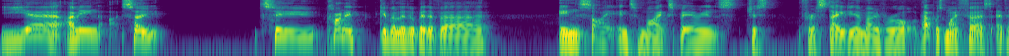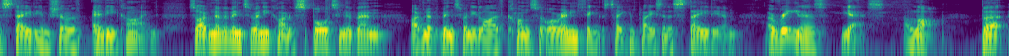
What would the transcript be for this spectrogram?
Yeah. I mean, so to kind of give a little bit of a insight into my experience, just for a stadium overall. That was my first ever stadium show of any kind. So I've never been to any kind of sporting event. I've never been to any live concert or anything that's taken place in a stadium. Arenas, yes, a lot, but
